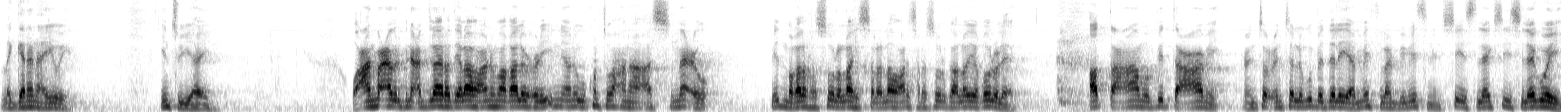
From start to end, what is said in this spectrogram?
la garanayo wey intuu yahay. Wacan macmar bn cabdillahi radi allahu canhuma qala wuxu uhi inii anigu kuntu waxaan ahaa asmacu mid maqla rasuul lahi sala allahu ala sl rsulka allo yaquulu leh aطacaamu biطacaami cunto cunto lagu bedelaya milan bimilin si isleeg si isleeg wey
